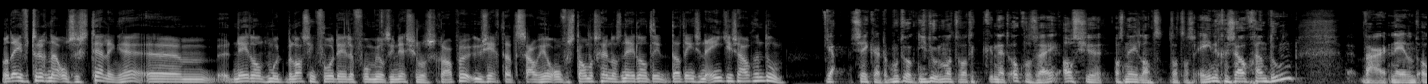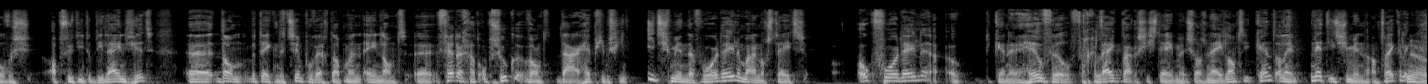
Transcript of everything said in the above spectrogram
Want even terug naar onze stelling. Hè. Ehm, Nederland moet belastingvoordelen voor multinationals schrappen. U zegt dat zou heel onverstandig zijn als Nederland in- dat in zijn eentje zou gaan doen. Ja, zeker. Dat moeten we ook niet doen. Want wat ik net ook al zei... als je als Nederland dat als enige zou gaan doen... eh, waar Nederland overigens absoluut niet op die lijn zit... Uh, dan betekent het simpelweg dat men één land uh, verder gaat opzoeken. Want daar heb je misschien iets minder voordelen... maar nog steeds ook voordelen. Ook, die kennen heel veel vergelijkbare systemen zoals Nederland die kent. Alleen net ietsje minder aantrekkelijk. Ja.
